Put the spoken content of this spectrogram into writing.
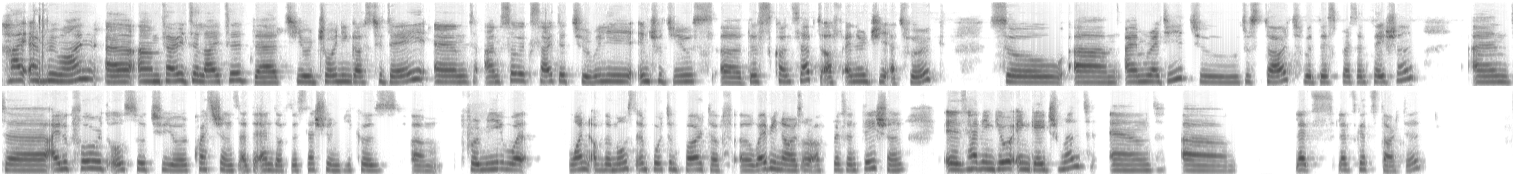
Hi, everyone. Uh, I'm very delighted that you're joining us today, and I'm so excited to really introduce uh, this concept of energy at work. So um, I'm ready to, to start with this presentation, and uh, I look forward also to your questions at the end of the session because um, for me, what one of the most important part of uh, webinars or of presentation is having your engagement and um, let's let's get started.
